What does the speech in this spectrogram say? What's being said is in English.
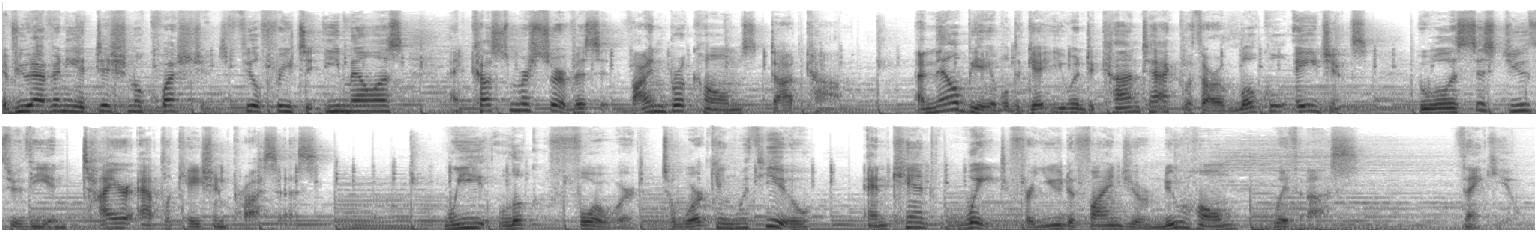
If you have any additional questions, feel free to email us at customerservice at vinebrookhomes.com and they'll be able to get you into contact with our local agents who will assist you through the entire application process. We look forward to working with you and can't wait for you to find your new home with us. Thank you.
